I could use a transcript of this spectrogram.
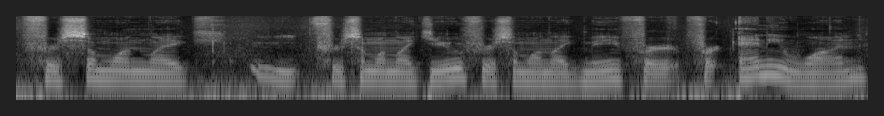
for someone like for someone like you, for someone like me, for for anyone,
